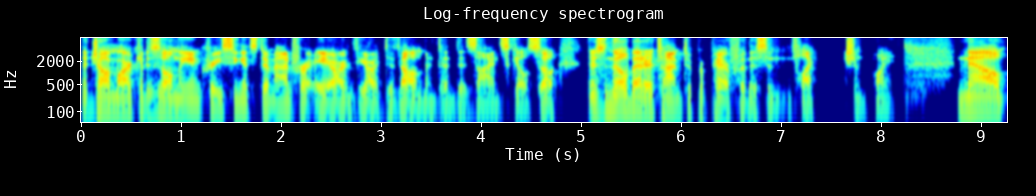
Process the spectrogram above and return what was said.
the job market is only increasing its demand for AR and VR development and design skills. So there's no better time to prepare for this inflection point. Now,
